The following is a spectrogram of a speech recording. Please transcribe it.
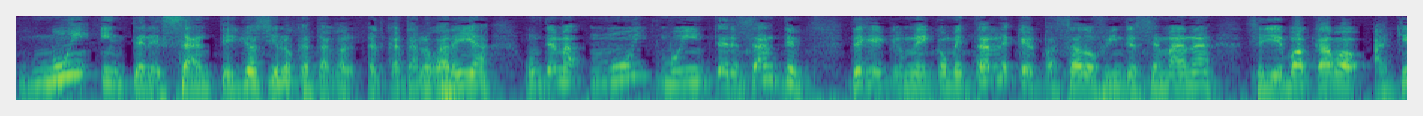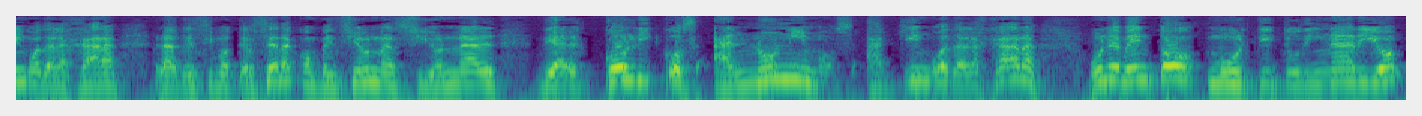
muy interesante. Yo así lo catalogaría. Un tema muy, muy interesante. Déjeme comentarle que el pasado fin de semana se llevó a cabo aquí en Guadalajara la decimotercera convención Nacional de Alcohólicos Anónimos aquí en Guadalajara. Un evento multitudinario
